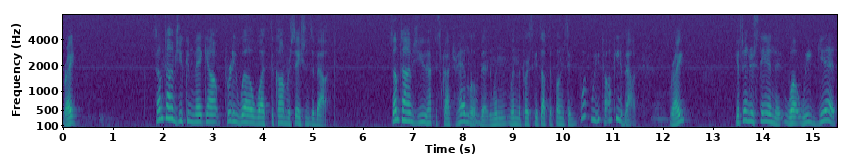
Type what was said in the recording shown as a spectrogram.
right? Sometimes you can make out pretty well what the conversation's about. Sometimes you have to scratch your head a little bit. And when, when the person gets off the phone, you say, What were you talking about? Right? You have to understand that what we get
